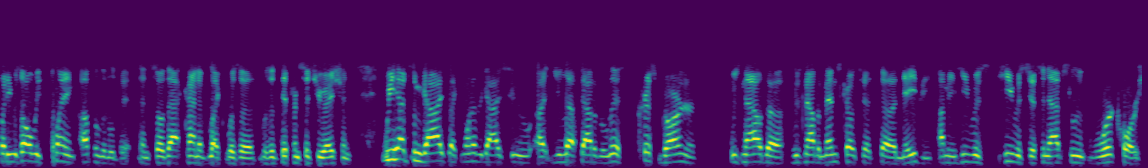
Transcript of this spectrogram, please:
But he was always playing up a little bit. And so that kind of like was a was a different situation. We had some guys like one of the guys who uh, you left out of the list, Chris Garner, who's now the who's now the men's coach at uh, Navy. I mean, he was he was just an absolute workhorse.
